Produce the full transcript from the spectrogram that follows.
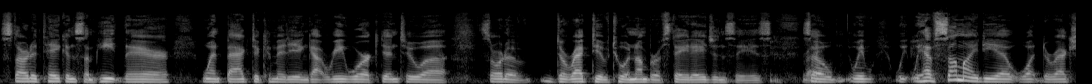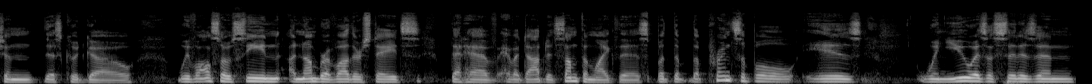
started taking some heat there, went back to committee and got reworked into a sort of directive to a number of state agencies. Right. So we we have some idea what direction this could go. We've also seen a number of other states that have, have adopted something like this, but the, the principle is when you as a citizen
